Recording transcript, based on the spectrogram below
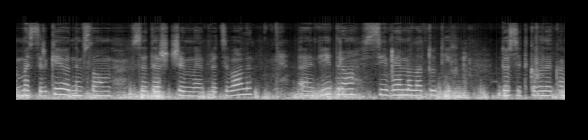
майстерки, одним словом, все те, з чим ми працювали. Відра всі вимила, тут їх досить велика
